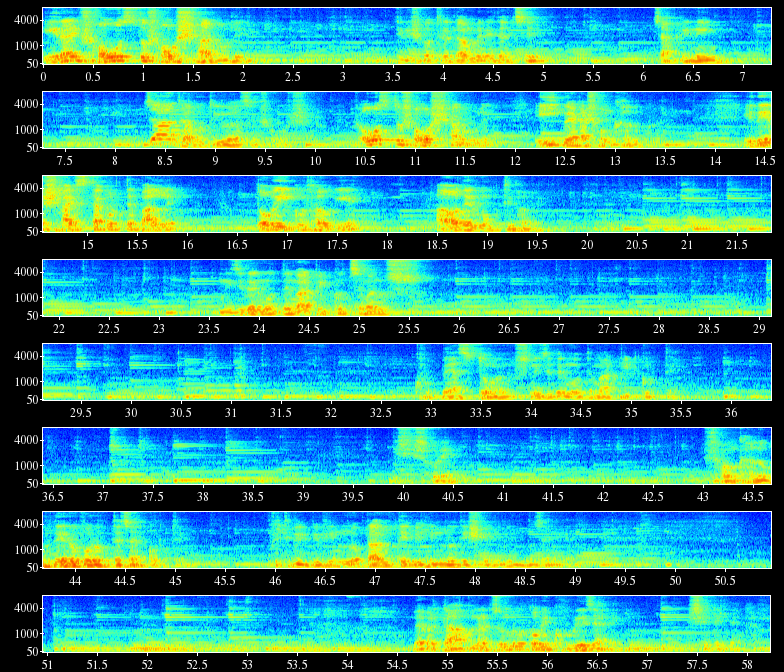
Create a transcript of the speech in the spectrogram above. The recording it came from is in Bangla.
এরাই সমস্ত সমস্যার মূলে। জিনিসপত্রের দাম বেড়ে যাচ্ছে, চাকরি নেই, যা যাবতীয় আছে সমস্যা। সমস্ত সমস্যার মূলে এই বেটা সংখ্যালঘুরা। এদের সায়স্তা করতে পারলে তবেই কোথাও গিয়ে আমাদের মুক্তি হবে। নিজেদের মধ্যে মারপিট করছে মানুষ। ব্যস্ত মানুষ নিজেদের মধ্যে মারপিট করতে। বিশেষ করে সংখ্যালঘুদের ওপর অত্যাচার করতে। পৃথিবীর বিভিন্ন প্রান্তে, বিভিন্ন দেশে, বিভিন্ন জায়গায়। ব্যাপারটা আপনার জন্য কবে ঘুরে যায়, সেটাই দেখার।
